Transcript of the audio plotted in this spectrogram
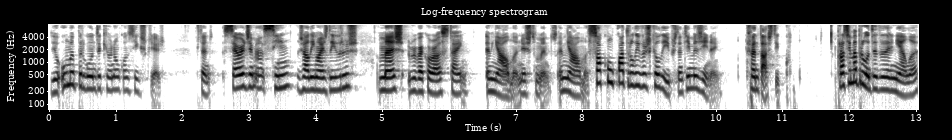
de uma pergunta que eu não consigo escolher. Portanto, Sarah J. Maas, sim, já li mais livros, mas Rebecca Ross tem a minha alma neste momento, a minha alma. Só com quatro livros que eu li, portanto, imaginem. Fantástico. Próxima pergunta da Daniela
